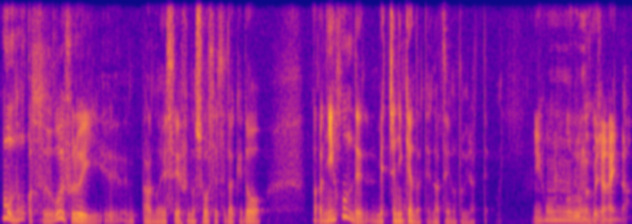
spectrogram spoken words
もうなんかすごい古いあの SF の小説だけどなんか日本でめっちゃ人気なんだって夏への扉って日本の文学じゃないんだ。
